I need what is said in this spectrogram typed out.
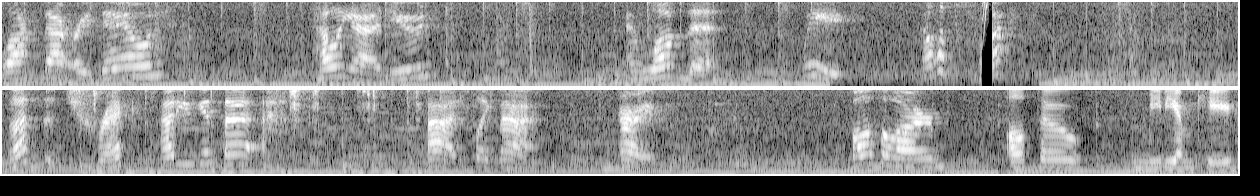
Lock that right down. Hell yeah, dude. I love this. Wait, how the fuck? That's a trick. How do you get that? Ah, just like that. Alright. False alarm. Also, medium key.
